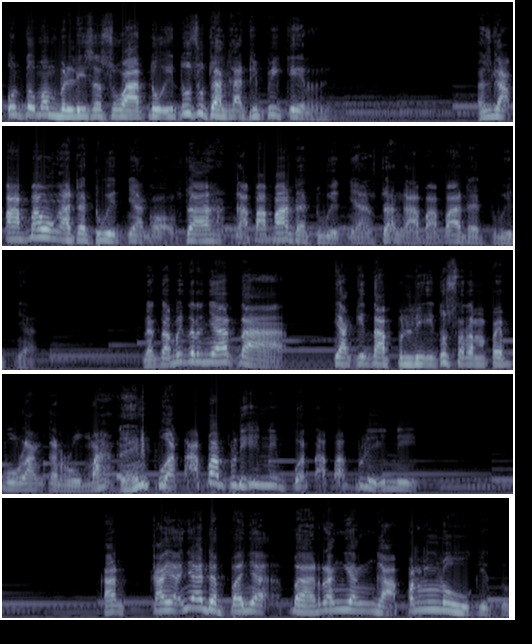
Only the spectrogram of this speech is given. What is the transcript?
untuk membeli sesuatu itu sudah nggak dipikir. Nggak apa-apa wong ada duitnya kok. Sudah nggak apa-apa ada duitnya. Sudah nggak apa-apa ada duitnya. Nah tapi ternyata yang kita beli itu sampai pulang ke rumah. Eh, ini buat apa beli ini? Buat apa beli ini? Kan kayaknya ada banyak barang yang nggak perlu gitu.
